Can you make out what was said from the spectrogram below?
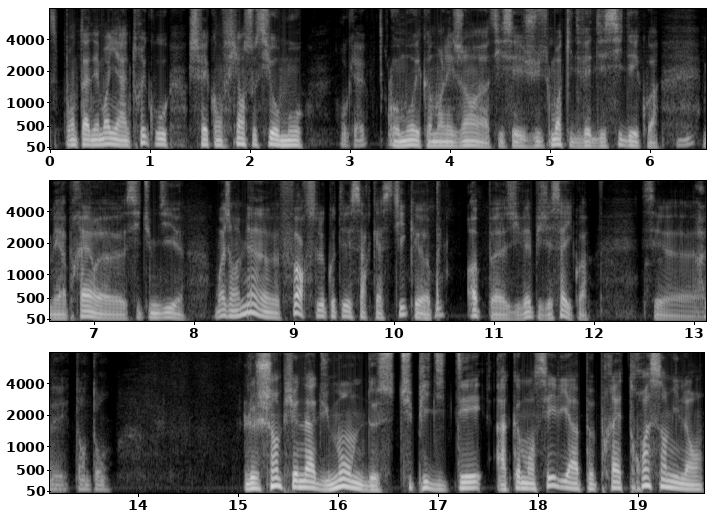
spontanément, il y a un truc où je fais confiance aussi aux mots. Ok. Aux mots et comment les gens. Si c'est juste moi qui devais décider, quoi. Mais après, euh, si tu me dis, moi, j'aimerais bien force le côté sarcastique, euh, hop, j'y vais, puis j'essaye, quoi. Euh, Allez, tentons. le championnat du monde de stupidité a commencé il y a à peu près 300 000 ans,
